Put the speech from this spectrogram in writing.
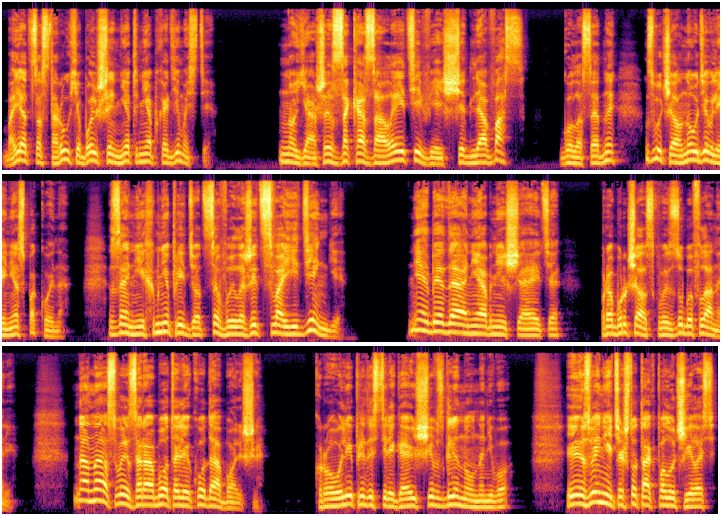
Бояться старухи больше нет необходимости. «Но я же заказала эти вещи для вас», Голос Эдны звучал на удивление спокойно. «За них мне придется выложить свои деньги». «Не беда, не обнищаете», — пробурчал сквозь зубы Фланнери. «На нас вы заработали куда больше». Кроули предостерегающе взглянул на него. «Извините, что так получилось»,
